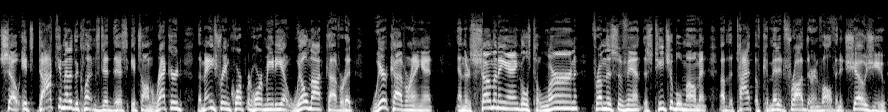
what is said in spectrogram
So it's documented the Clintons did this. It's on record. The mainstream corporate whore media will not cover it. We're covering it. And there's so many angles to learn from this event, this teachable moment of the type of committed fraud they're involved in. It shows you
